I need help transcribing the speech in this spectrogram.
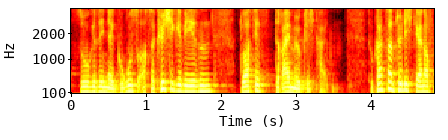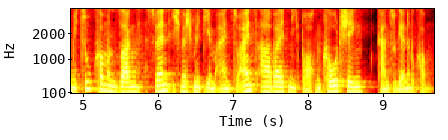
so gesehen der Gruß aus der Küche gewesen. Du hast jetzt drei Möglichkeiten. Du kannst natürlich gerne auf mich zukommen und sagen, Sven, ich möchte mit dir im 1 zu 1 arbeiten, ich brauche ein Coaching, kannst du gerne bekommen.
